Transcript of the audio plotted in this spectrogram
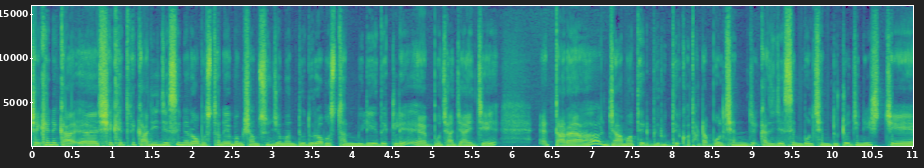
সেখানে সেক্ষেত্রে কাজী জেসিনের অবস্থান এবং শামসুজ্জামান দুদুর অবস্থান মিলিয়ে দেখলে বোঝা যায় যে তারা জামাতের বিরুদ্ধে কথাটা বলছেন। কাজী জেসিন বলছেন, দুটো জিনিস যে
